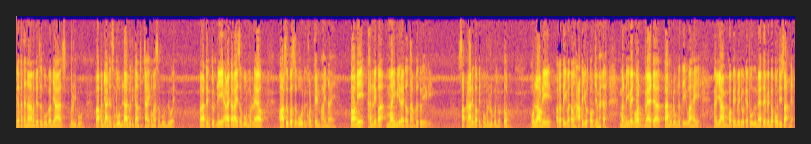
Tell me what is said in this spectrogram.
ก็พัฒนามาจนสมบูรณ์ปัญญาบริบูรณ์ปัญญาจนสมบูรณ์ด้านพฤติกรรมจิตใจก็มาสมบูรณ์ด้วยมาถึงจุดนี้อะไรอะไรสมบูรณ์หมดแล้วความสุขก็สมบูรณ์เป็นคนเต็มภายใน ตอนนี้ท่านเรียกว่าไม่มีอะไรต้องทำเพื่อตัวเองอีกสัพพะเรียกว่าเป็นผู้บรรลุบรรลุตนคนเรานี่ปกติมันต้องหาประโยชน์ตนใช่ไหมมันหนีไม่พ้นแม้จะตั้งอุดมคติว่าให้พยายามบำเพ็ญประโยชน์แก่ผู้อื่นแม้แต่เป็นพระโพธิสัตว์เนี่ย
